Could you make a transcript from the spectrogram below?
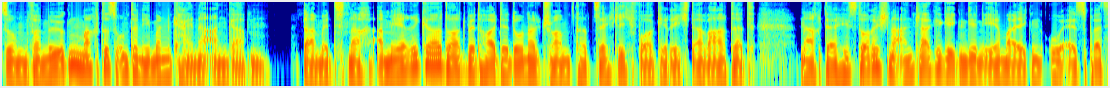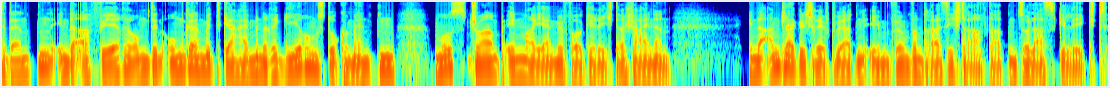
Zum Vermögen macht das Unternehmen keine Angaben. Damit nach Amerika, dort wird heute Donald Trump tatsächlich vor Gericht erwartet. Nach der historischen Anklage gegen den ehemaligen US-Präsidenten in der Affäre um den Umgang mit geheimen Regierungsdokumenten muss Trump in Miami vor Gericht erscheinen. In der Anklageschrift werden ihm 35 Straftaten zur Last gelegt.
